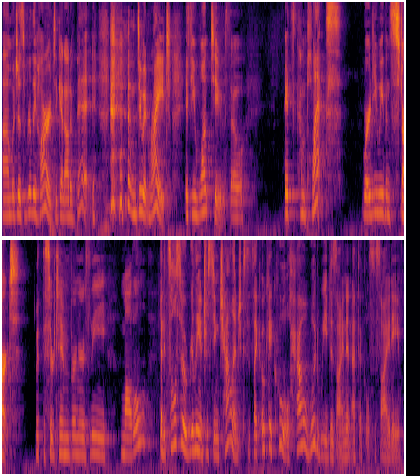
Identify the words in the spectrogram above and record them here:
um, which is really hard to get out of bed and do it right if you want to. So it's complex. Where do you even start with the Sir Tim Berners-Lee model? But it's also a really interesting challenge because it's like, okay, cool. How would we design an ethical society,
